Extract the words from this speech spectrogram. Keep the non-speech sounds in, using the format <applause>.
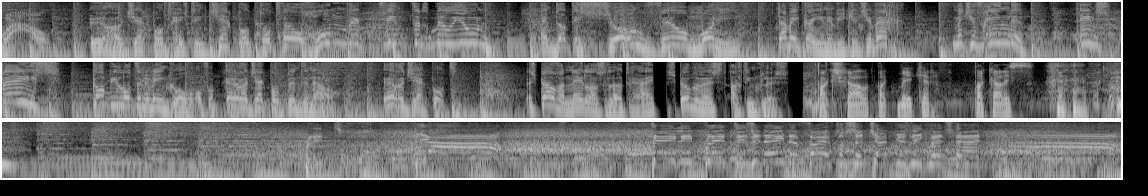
Wauw. Eurojackpot heeft een jackpot tot wel 120 miljoen. En dat is zoveel money. Daarmee kan je een weekendje weg. Met je vrienden. In space. Koop je lot in de winkel of op eurojackpot.nl. Eurojackpot. Een spel van Nederlandse Loterij. Speelbewust 18+. Plus. Pak schaal, pak beker, pak alles. <laughs> 51ste Champions League wedstrijd. Ja!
